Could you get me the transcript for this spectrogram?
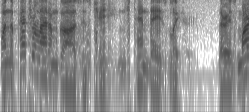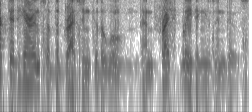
When the petrolatum gauze is changed 10 days later, there is marked adherence of the dressing to the wound and fresh bleeding is induced.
